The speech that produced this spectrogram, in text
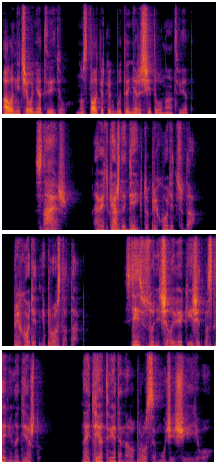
Алан ничего не ответил, но сталкер как будто не рассчитывал на ответ. «Знаешь, а ведь каждый день, кто приходит сюда, приходит не просто так. Здесь, в зоне, человек ищет последнюю надежду. Найти ответы на вопросы, мучающие его.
